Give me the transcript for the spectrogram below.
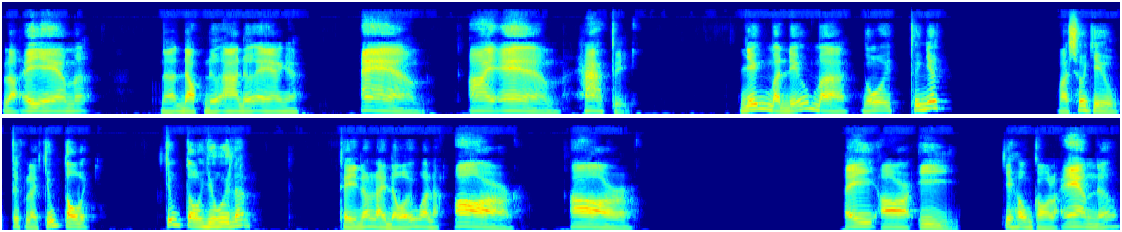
là am á. Đó, đọc nửa a nửa e nha. Am I am happy. Nhưng mà nếu mà ngôi thứ nhất mà số nhiều tức là chúng tôi chúng tôi vui lắm thì nó lại đổi qua là are are a r e chứ không còn là am nữa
